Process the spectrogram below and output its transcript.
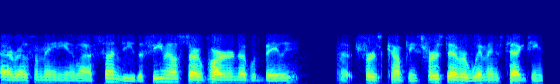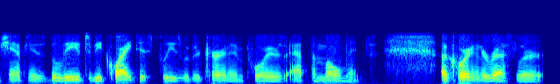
at WrestleMania last Sunday. The female star partnered up with Bayley, the first company's first ever women's tag team champion, is believed to be quite displeased with her current employers at the moment. According to Wrestler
